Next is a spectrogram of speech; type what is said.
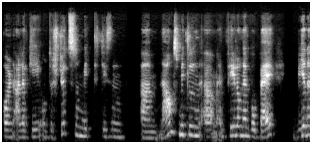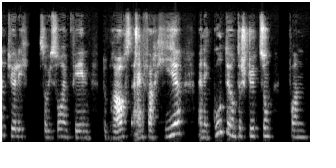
Pollenallergie unterstützen mit diesen ähm, Nahrungsmittelempfehlungen, ähm, wobei wir natürlich sowieso empfehlen, du brauchst einfach hier eine gute Unterstützung von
